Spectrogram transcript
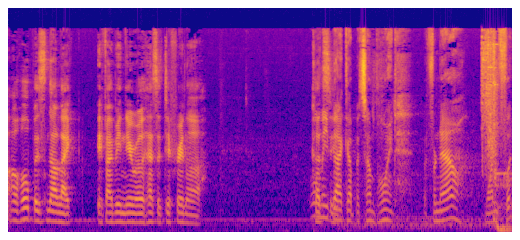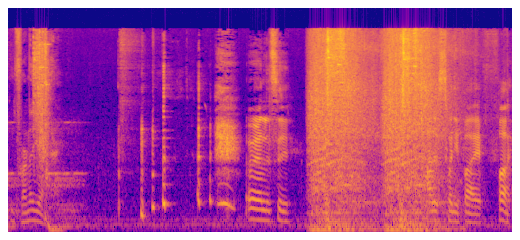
I hope it's not like if I be Nero, it has a different uh. We'll meet cutscene. back up at some point. But for now, one foot in front of the other. Alright, let's see. Alice 25. Fuck.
